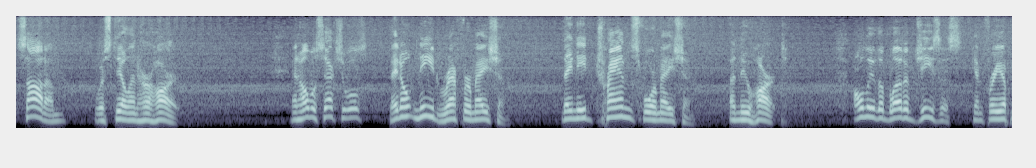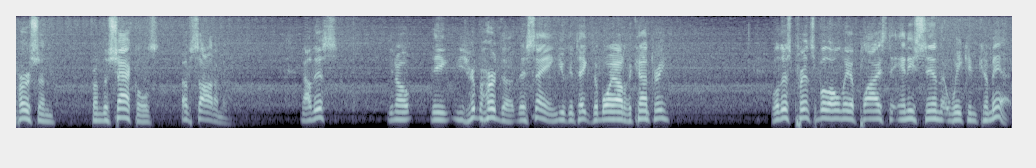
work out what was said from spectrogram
Sodom was still in her heart. And homosexuals, they don't need reformation. They need transformation, a new heart. Only the blood of Jesus can free a person from the shackles of sodomy. Now, this, you know, the you ever heard the, the saying, you can take the boy out of the country? Well, this principle only applies to any sin that we can commit.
